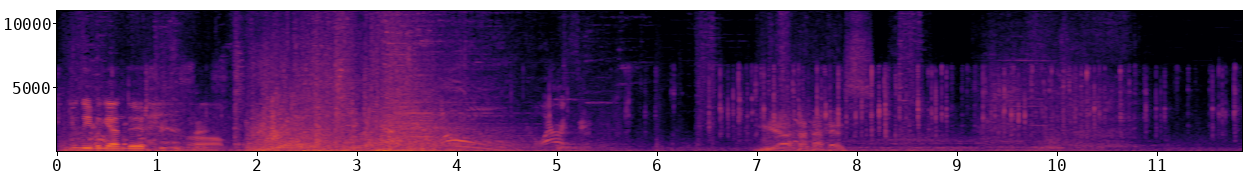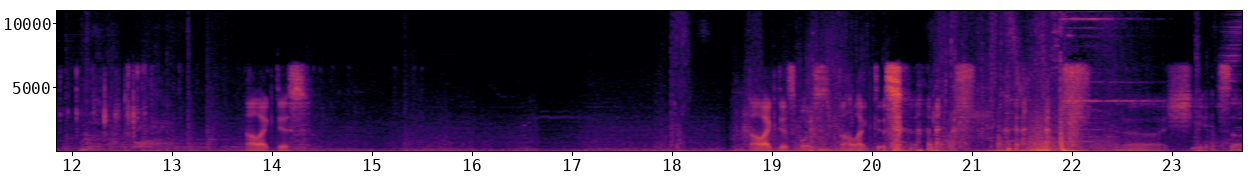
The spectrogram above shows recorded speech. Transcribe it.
Can you leave again, dude? Oh, Yes. not like this. Not like this, boys. Not like this. oh, shit, son.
